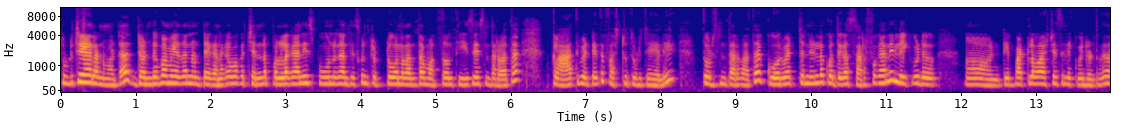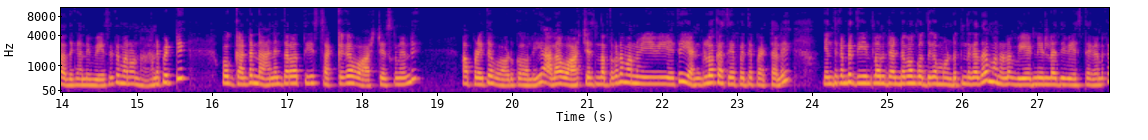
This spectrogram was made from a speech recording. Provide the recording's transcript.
తుడి చేయాలన్నమాట జండుబ మీద ఉంటే కనుక ఒక చిన్న పుల్ల కానీ స్పూన్ కానీ తీసుకుని చుట్టూ ఉన్నదంతా మొత్తం తీసేసిన తర్వాత క్లాత్ పెట్టి అయితే ఫస్ట్ తుడి చేయాలి తుడిసిన తర్వాత గోరువెచ్చని నీళ్ళు కొద్దిగా సర్ఫ్ కానీ లిక్విడ్ ఇంటి బట్టలు వాష్ చేసే లిక్విడ్ ఉంటుంది కదా అది కానీ వేసి అయితే మనం నానబెట్టి ఒక గంట నానిన తర్వాత తీసి చక్కగా వాష్ చేసుకునండి. అప్పుడైతే వాడుకోవాలి. అలా వాష్ చేసిన తర్వాత కూడా మనం ఇవి అయితే ఎండలో కాసేపు అయితే పెట్టాలి. ఎందుకంటే దీంట్లో జండమం కొద్దిగా మండుతుంది కదా మనలో వేడి నీళ్ళు అది వేస్తే కనుక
